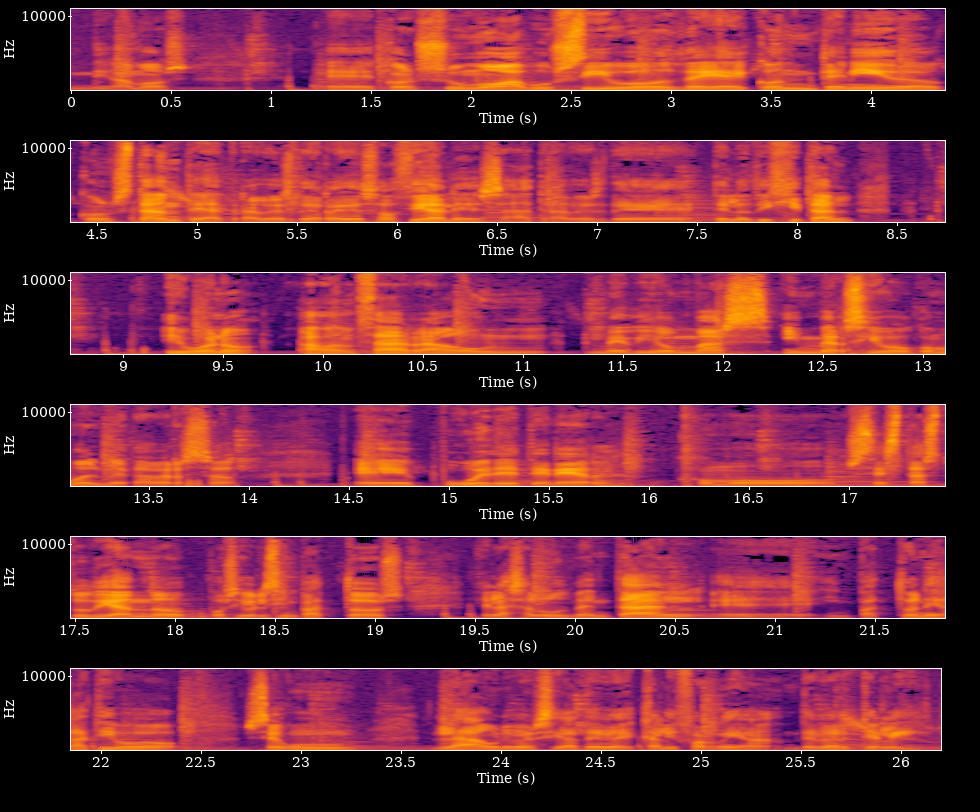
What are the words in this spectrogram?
digamos, eh, consumo abusivo de contenido constante a través de redes sociales, a través de, lo digital. Y bueno, avanzar a un medio más inmersivo como el metaverso eh, puede tener, como se está estudiando, posibles impactos en la salud mental, eh, impacto negativo según la Universidad de California de Berkeley,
